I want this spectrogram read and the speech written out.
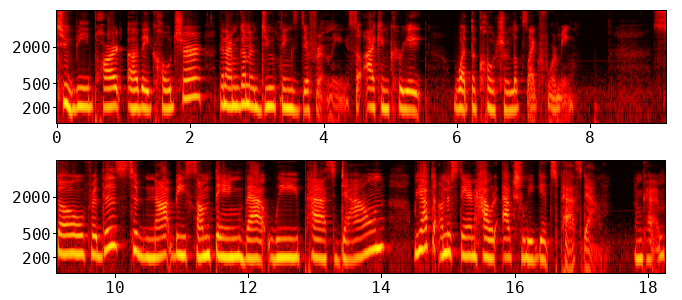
to be part of a culture, then I'm gonna do things differently so I can create what the culture looks like for me. So, for this to not be something that we pass down, we have to understand how it actually gets passed down. Okay.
